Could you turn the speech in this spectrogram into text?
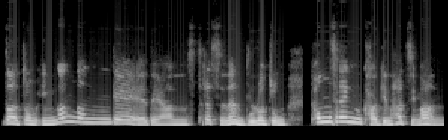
진짜 좀 인간관계에 대한 스트레스는 물론 좀 평생 가긴 하지만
